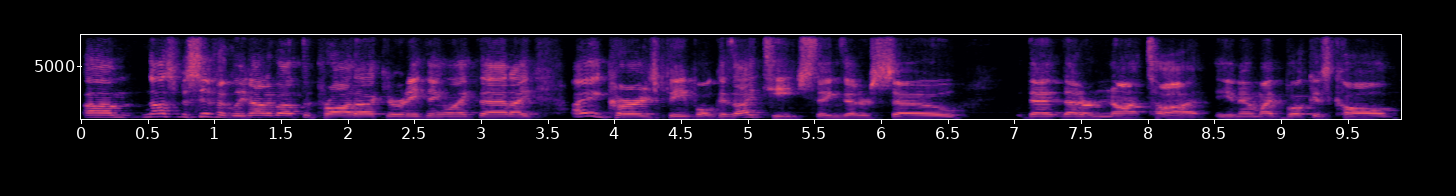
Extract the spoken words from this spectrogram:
Um, not specifically, not about the product or anything like that. I I encourage people because I teach things that are so that that are not taught. You know, my book is called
